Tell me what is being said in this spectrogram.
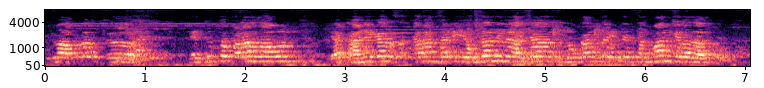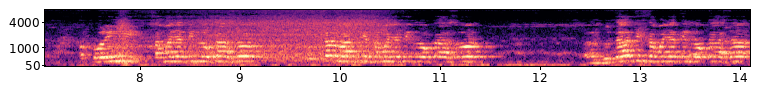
किंवा आपलं नेतृत्व पणाला लावून या ठाणेकरांसाठी योगदान दिलं अशा लोकांचा इथे सन्मान केला जातो. कोळी समाजातील लोक असो उत्तर भारतीय समाजातील लोक असो गुजराती समाजातील लोक असं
